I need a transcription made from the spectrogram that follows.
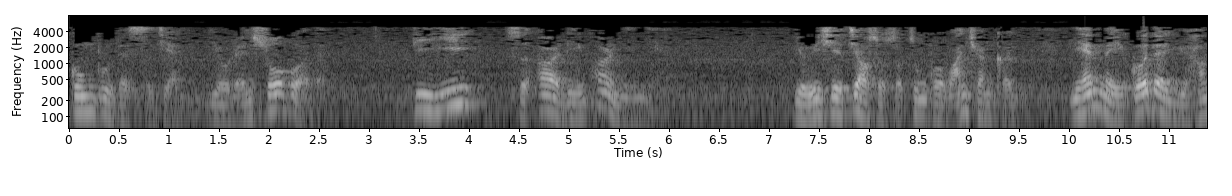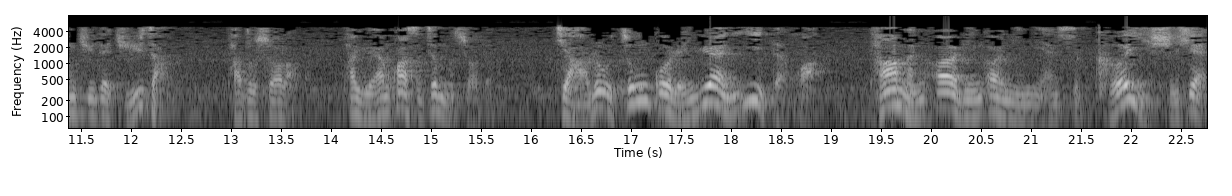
公布的时间，有人说过的。第一是二零二零年，有一些教授说中国完全可以，连美国的宇航局的局长他都说了，他原话是这么说的。假如中国人愿意的话，他们二零二零年是可以实现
